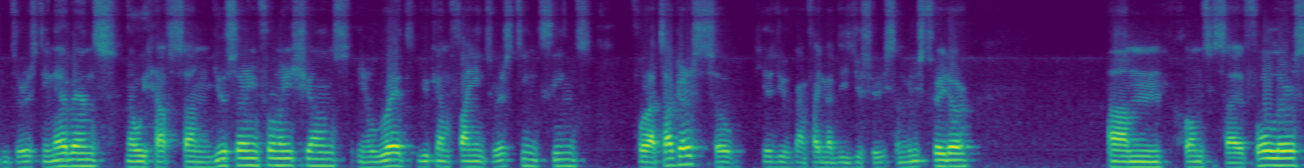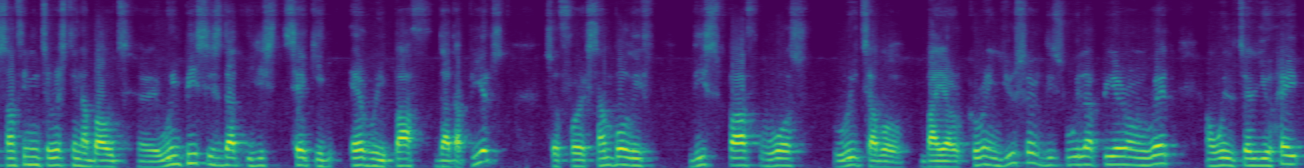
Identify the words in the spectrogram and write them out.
interesting events. Now we have some user informations. In red, you can find interesting things for attackers. So here you can find that this user is administrator. Um, homes inside folders. Something interesting about uh, WinPeace is that it is checking every path that appears. So for example, if this path was reachable by our current user, this will appear on red and will tell you, hey,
